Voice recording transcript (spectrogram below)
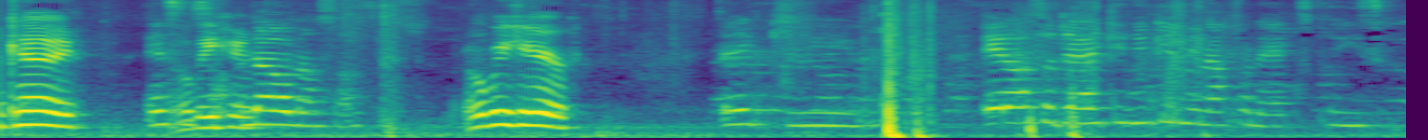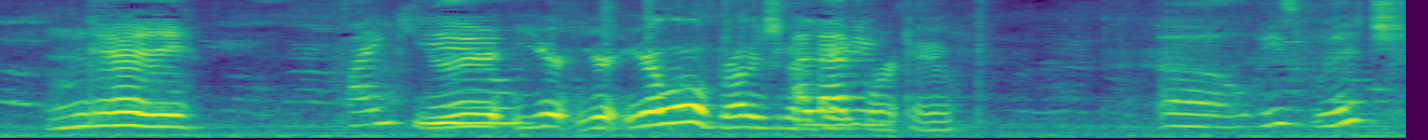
Okay, And some Over sau- here. No, no sausage. over here. Thank you. And also, Dad, can you give me an iPhone X, please? Okay. Thank you. your your, your little brother's gonna pay you. for it too. Oh, he's rich.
